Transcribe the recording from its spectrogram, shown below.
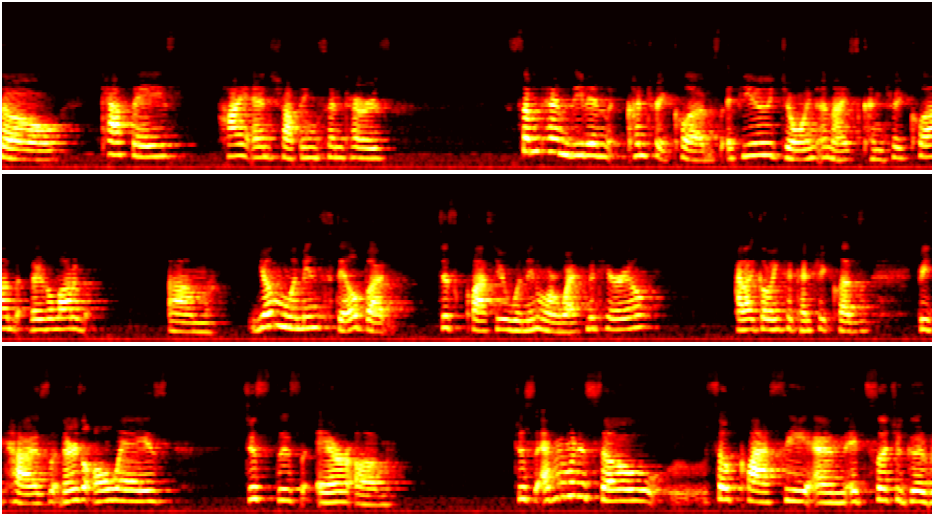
So, cafes, high end shopping centers, sometimes even country clubs. If you join a nice country club, there's a lot of um, young women still, but just classier women or wife material. I like going to country clubs because there's always just this air of just everyone is so so classy and it's such a good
